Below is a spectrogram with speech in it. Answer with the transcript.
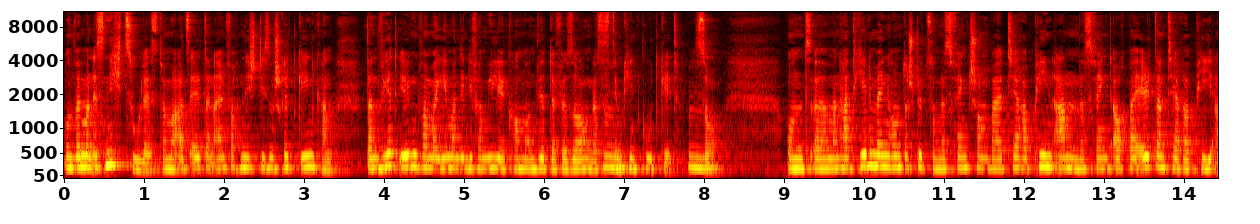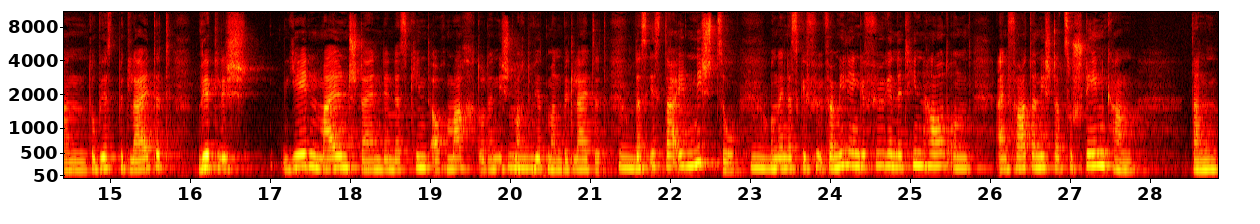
Und wenn man es nicht zulässt, wenn man als Eltern einfach nicht diesen Schritt gehen kann, dann wird irgendwann mal jemand in die Familie kommen und wird dafür sorgen, dass es mhm. dem Kind gut geht. Mhm. So. Und äh, man hat jede Menge Unterstützung. Das fängt schon bei Therapien an, das fängt auch bei Elterntherapie an. Du wirst begleitet, wirklich jeden Meilenstein, den das Kind auch macht oder nicht mhm. macht, wird man begleitet. Mhm. Das ist da eben nicht so. Mhm. Und wenn das Familiengefüge nicht hinhaut und ein Vater nicht dazu stehen kann, dann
